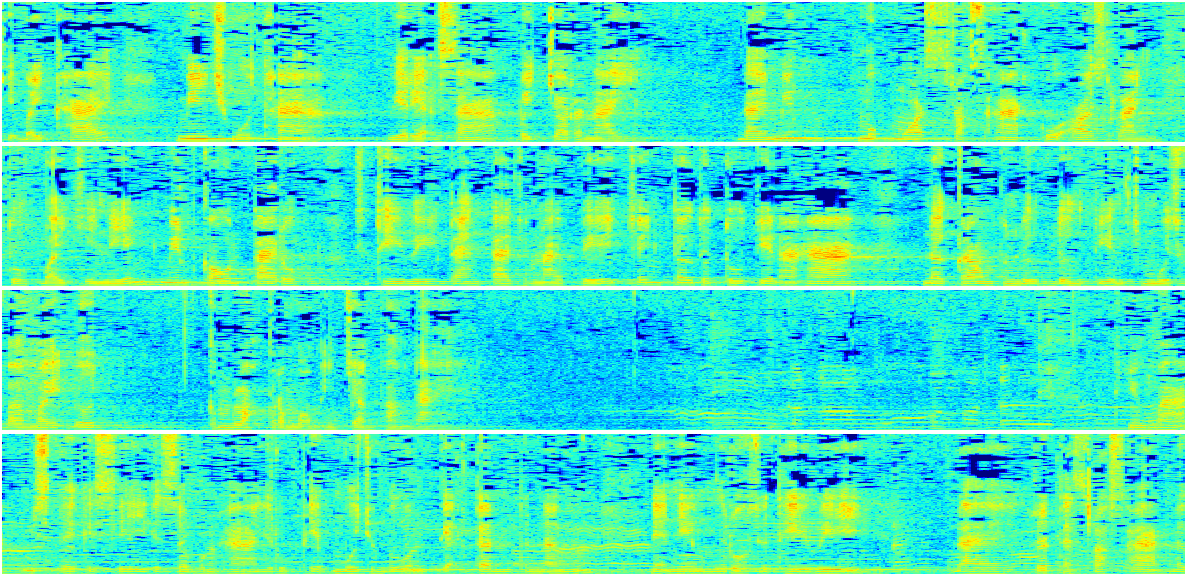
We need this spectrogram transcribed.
ជា3ខែ មានឈ្មោះថាវិរក្សាពេជ្រចរណៃដែលមានមុខមាត់ស្រស់ស្អាតគួរឲ្យស្រឡាញ់ទោះបីជានាង មានកូនតែរស់សិទ្ធិវីតែងតែចំណាយពេលចេញទៅទទួលទានអាហារនៅក្រោមពន្លឺភ្លើងទៀនជាមួយស្វាមីដូចកំឡោះក្រមុំអញ្ចឹងផងដែរ ខ្ញុំបាទ Mr. KC ក៏សូមបង្ហាញរូបភាពមួយចំនួនពាក់តិនទៅនឹងអ្នកនាងរស់សុធីវីដែលរឹតតែស្រស់ស្អាតនៅ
